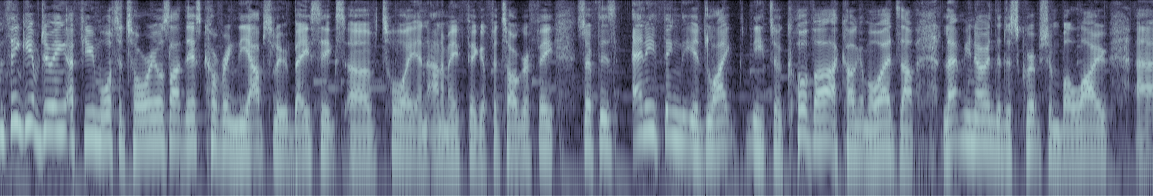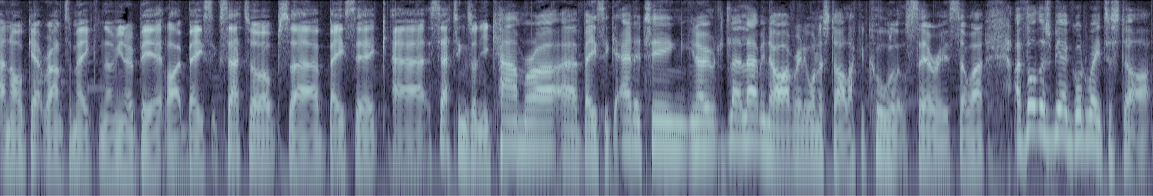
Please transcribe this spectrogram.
I'm thinking of doing a few more tutorials like this covering the absolute basics of toy and anime figure photography. So if there's anything that you'd like me to cover, I can't get my words out, let me know in the description below uh, and I'll get around to making them, you know, be it like basic setups, uh, basic uh, settings on your camera, uh, basic editing, you know, let, me know. I really want to start like a cool little series. So uh, I thought this would be a good way to start.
